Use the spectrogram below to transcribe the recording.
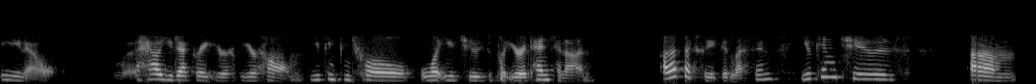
you know, how you decorate your your home. You can control what you choose to put your attention on. Oh, that's actually a good lesson. You can choose um,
